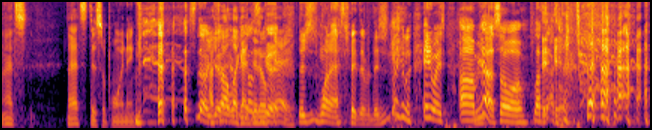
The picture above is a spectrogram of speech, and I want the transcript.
That's that's disappointing. no, I felt like I did else okay. Good. There's just one aspect of it. There's just not. Anyways, um, yeah. So uh, left tackle.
